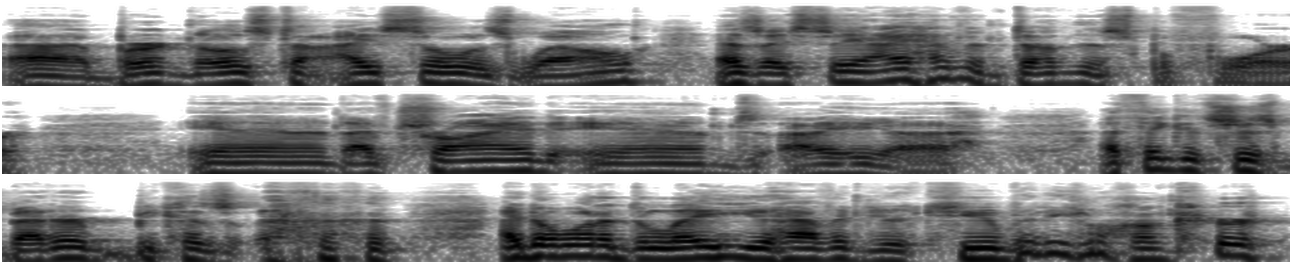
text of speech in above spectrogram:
uh, burn those to ISO as well. As I say, I haven't done this before, and I've tried, and I uh, I think it's just better because I don't want to delay you having your cube any longer.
